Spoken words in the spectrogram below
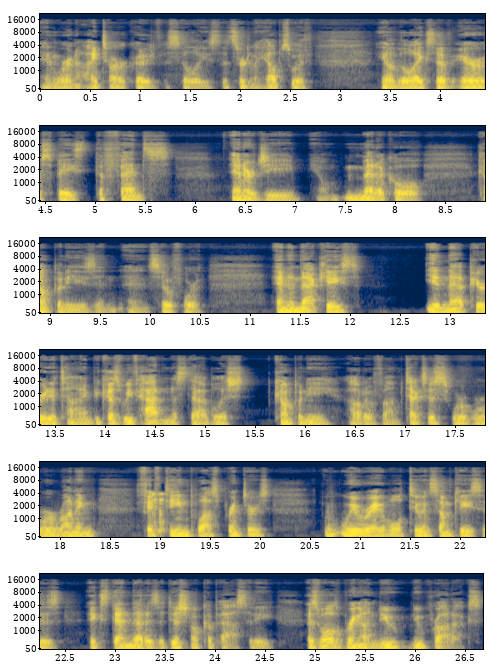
and we're an ITAR accredited facilities. That certainly helps with, you know, the likes of aerospace, defense, energy, you know, medical companies, and and so forth. And in that case, in that period of time, because we've had an established company out of um, Texas, where, where we're running 15 plus printers, we were able to, in some cases, extend that as additional capacity, as well as bring on new new products.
